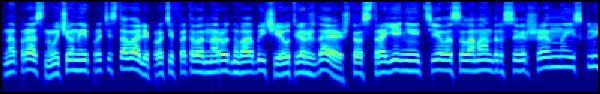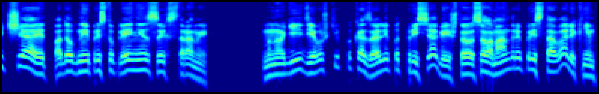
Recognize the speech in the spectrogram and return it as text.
Напрасно ученые протестовали против этого народного обычая, утверждая, что строение тела саламандр совершенно исключает подобные преступления с их стороны. Многие девушки показали под присягой, что саламандры приставали к ним,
